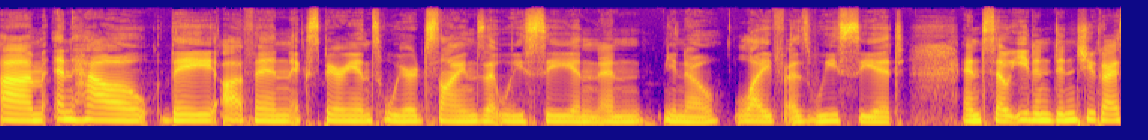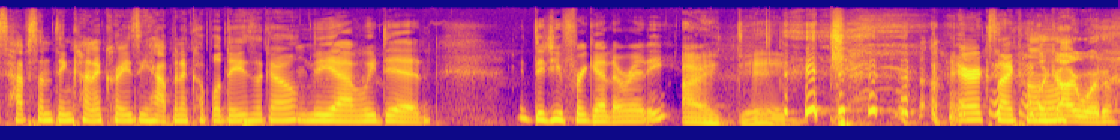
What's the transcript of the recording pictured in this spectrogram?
um, and how they often experience weird signs that we see and, and, you know, life as we see it. And so, Eden, didn't you guys have something kind of crazy happen a couple days ago? yeah we did. Did you forget already? I did. Eric's like, like I would have.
